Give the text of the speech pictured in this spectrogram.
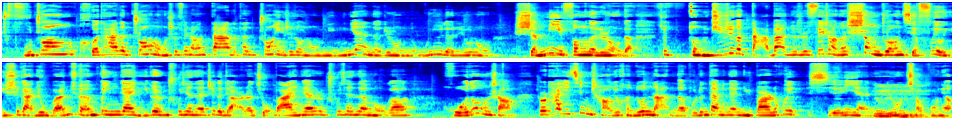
服装和她的妆容是非常搭的，她的妆也是这种明艳的这种浓郁的这种神秘风的这种的，就总之这个打扮就是非常的盛装且富有仪式感，就完全不应该一个人出现在这个点儿的酒吧，应该是出现在某个。活动上，就是他一进场就很多男的，不论带没带女伴儿，都会斜一眼，就这种小姑娘。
